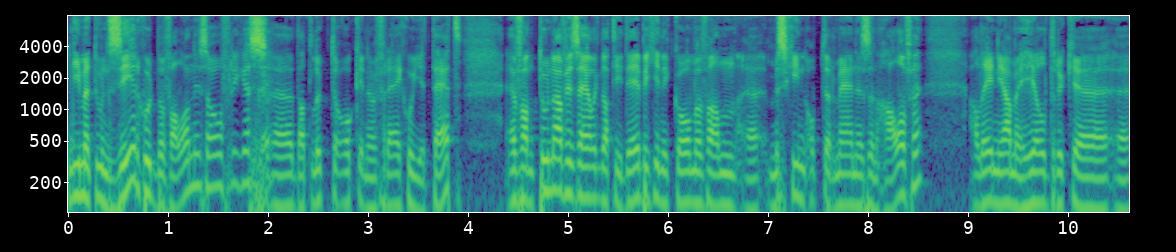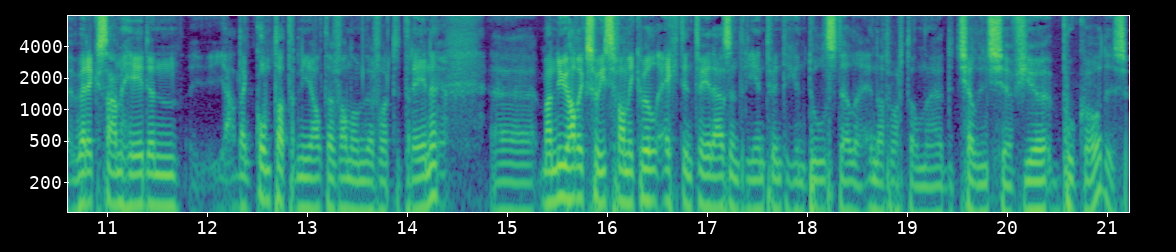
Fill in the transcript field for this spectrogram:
Die me toen zeer goed bevallen is, overigens. Okay. Uh, dat lukte ook in een vrij goede tijd. En van toen af is eigenlijk dat idee beginnen komen van misschien op termijn eens een halve. Alleen ja, met heel drukke werkzaamheden, ja, dan komt dat er niet altijd van om ervoor te trainen. Ja. Maar nu had ik zoiets van, ik wil echt in 2023 een doel stellen. En dat wordt dan de Challenge Vieux Bouco. Dus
